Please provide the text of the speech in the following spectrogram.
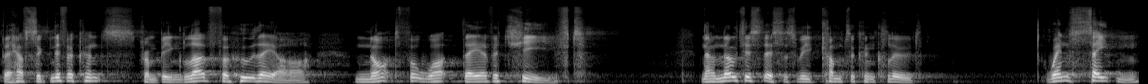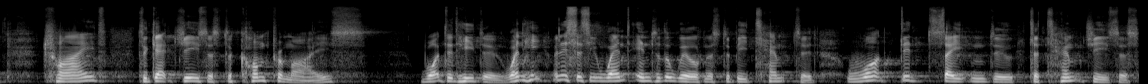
They have significance from being loved for who they are, not for what they have achieved. Now, notice this as we come to conclude. When Satan tried to get Jesus to compromise, what did he do? When, he, when it says he went into the wilderness to be tempted, what did Satan do to tempt Jesus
